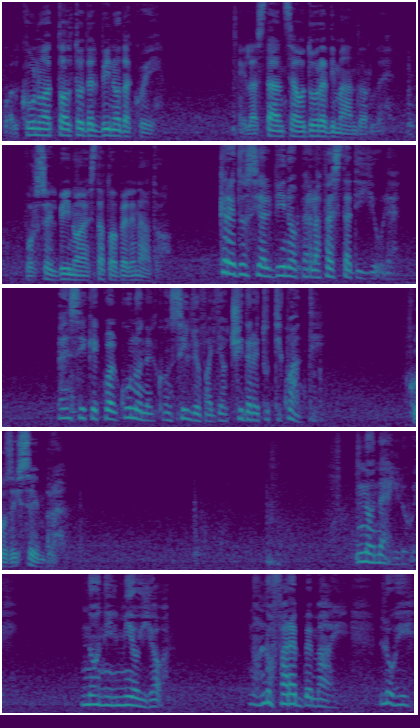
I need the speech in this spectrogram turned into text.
Qualcuno ha tolto del vino da qui. E la stanza odora di mandorle. Forse il vino è stato avvelenato. Credo sia il vino per la festa di Yule. Pensi che qualcuno nel consiglio voglia uccidere tutti quanti? Così sembra. Non è lui. Non il mio Yor. Non lo farebbe mai. Lui...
